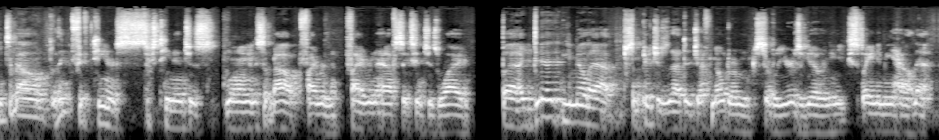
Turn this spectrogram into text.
it's about I think 15 or 16 inches long, and it's about five and five and a half six inches wide. But I did email that some pictures of that to Jeff Meldrum several years ago, and he explained to me how that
